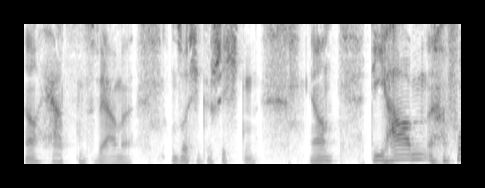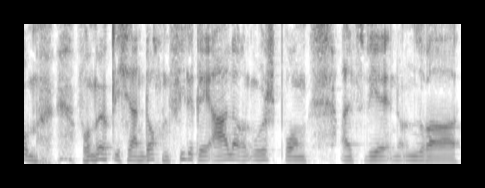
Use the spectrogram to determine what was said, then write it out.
Ja, Herzenswärme und solche Geschichten. Ja, die haben vom, womöglich dann doch einen viel realeren Ursprung, als wir in unserer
